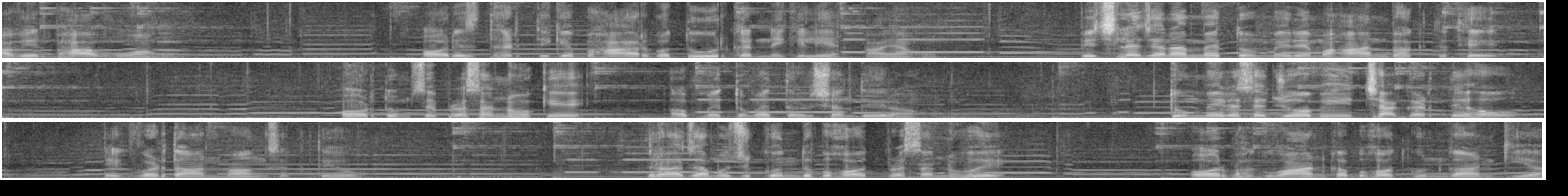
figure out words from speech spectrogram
आविर्भाव हुआ हूँ और इस धरती के भार को दूर करने के लिए आया हूँ। पिछले जन्म में तुम मेरे महान भक्त थे और तुमसे प्रसन्न होके अब मैं तुम्हें दर्शन दे रहा हूँ। तुम मेरे से जो भी इच्छा करते हो, एक वरदान मांग सकते हो। राजा मुजकुंद बहुत प्रसन्न हुए और भगवान का बहुत गुणगान किया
